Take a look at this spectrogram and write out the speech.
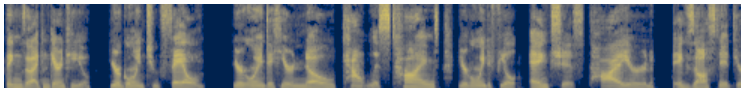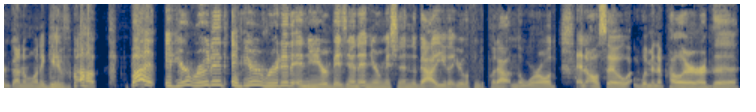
Things that I can guarantee you you're going to fail. You're going to hear no countless times. You're going to feel anxious, tired, exhausted. You're going to want to give up. But if you're rooted, if you're rooted in your vision and your mission and the value that you're looking to put out in the world, and also women of color are the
